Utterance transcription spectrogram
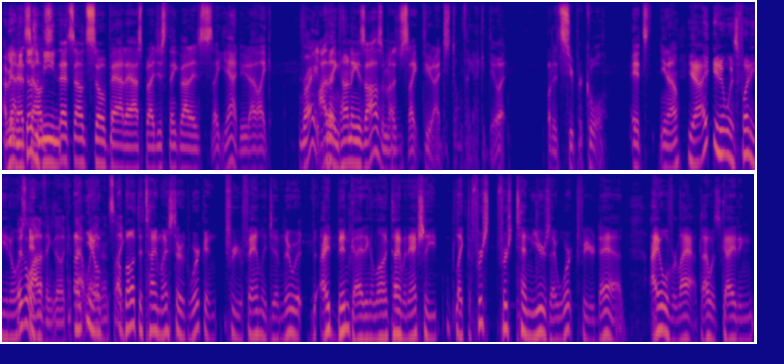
I mean, and that doesn't sounds, mean- that sounds so badass, but I just think about it. It's like, yeah, dude, I like, Right. I but- think hunting is awesome. I was just like, dude, I just don't think I could do it, but it's super cool. It's, you know, Yeah, I, you know what's funny, you know, there's a lot of things I look at uh, that you way. know, and it's like, about the time I started working for your family, Jim, there were I'd been guiding a long time, and actually, like the first first ten years I worked for your dad, I overlapped. I was guiding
